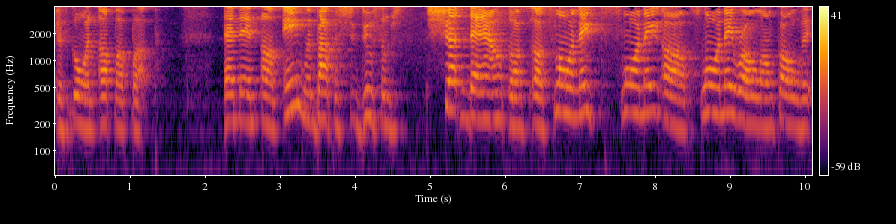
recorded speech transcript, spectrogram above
is going up, up, up. And then um England about to sh- do some sh- shutting down or uh, slowing they slowing they uh slowing they roll on COVID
